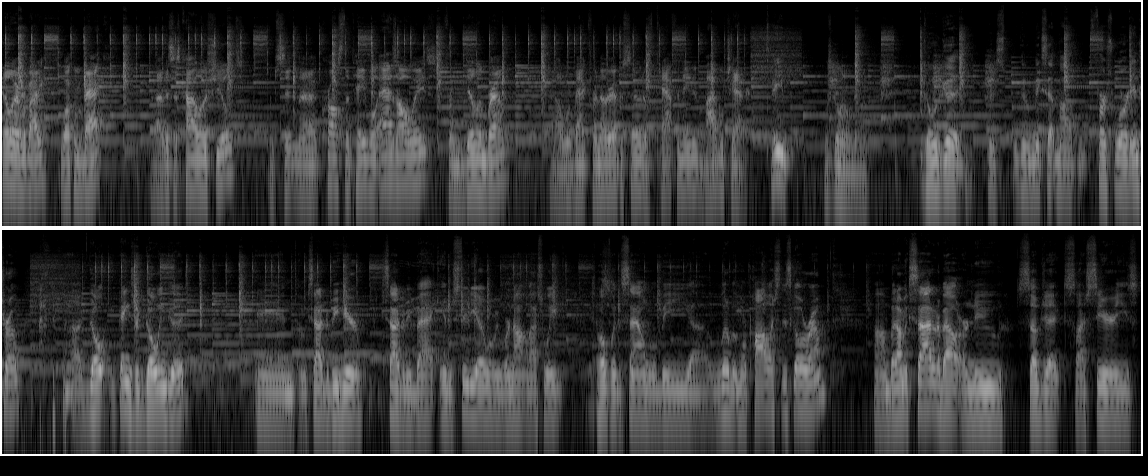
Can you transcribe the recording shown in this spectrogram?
Hello, everybody. Welcome back. Uh, this is Kyle O'Shields. I'm sitting uh, across the table, as always, from Dylan Brown. Uh, we're back for another episode of Caffeinated Bible Chatter. Hey, What's going on, Dylan? going good. Just gonna mix up my first word intro. Uh, go, things are going good, and I'm excited to be here. Excited to be back in the studio where we were not last week. So hopefully the sound will be uh, a little bit more polished this go around. Um, but I'm excited about our new subject slash series,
